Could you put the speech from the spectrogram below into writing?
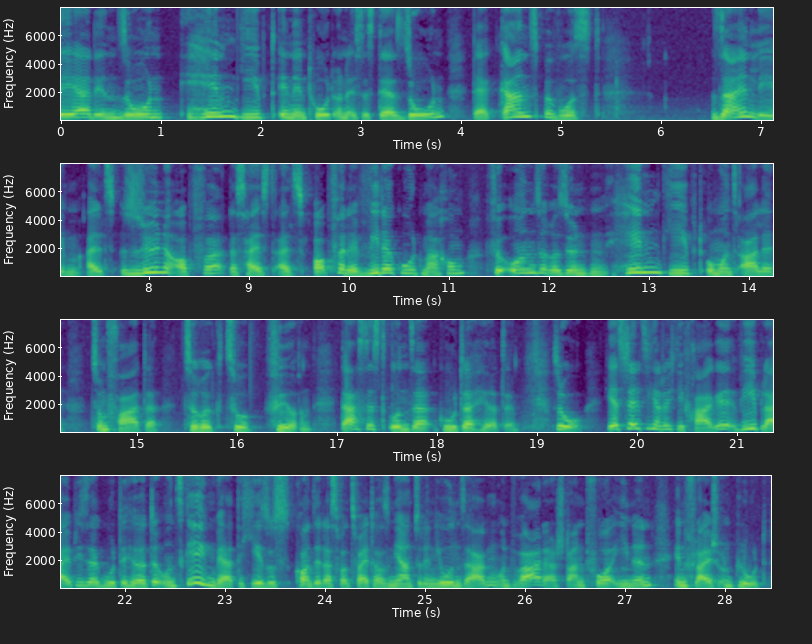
der den Sohn hingibt in den Tod und es ist der Sohn, der ganz bewusst sein Leben als Sühneopfer, das heißt als Opfer der Wiedergutmachung für unsere Sünden hingibt, um uns alle zum Vater zurückzuführen. Das ist unser guter Hirte. So, jetzt stellt sich natürlich die Frage, wie bleibt dieser gute Hirte uns gegenwärtig? Jesus konnte das vor 2000 Jahren zu den Juden sagen und war da, stand vor ihnen in Fleisch und Blut.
